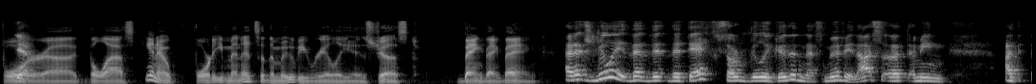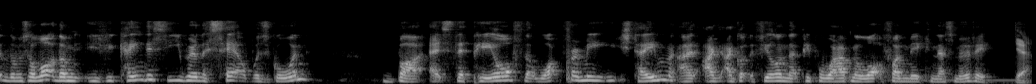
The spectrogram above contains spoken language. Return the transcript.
for uh, the last, you know, 40 minutes of the movie. Really is just bang, bang, bang. And it's really the, the the deaths are really good in this movie. That's uh, I mean, I, there was a lot of them. You could kind of see where the setup was going, but it's the payoff that worked for me each time. I, I I got the feeling that people were having a lot of fun making this movie. Yeah,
